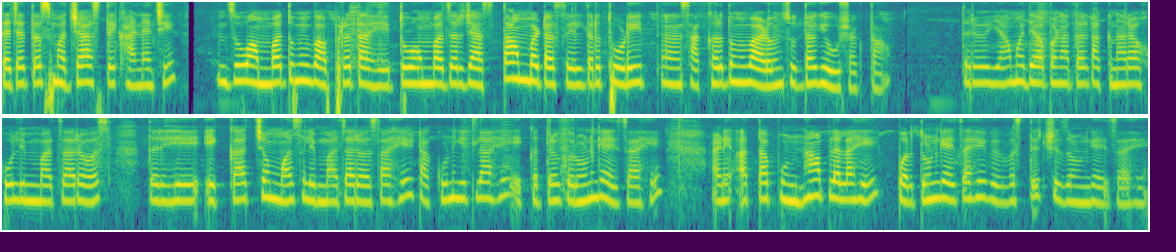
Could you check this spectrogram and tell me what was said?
त्याच्यातच मजा असते खाण्याची. जो आंबा तुम्ही वापरत आहे तो आंबा जर जास्त आंबट असेल तर थोडी साखर तुम्ही वाढवूनसुद्धा घेऊ शकता. तर यामध्ये आपण आता टाकणार आहो लिंबाचा रस. तर हे एका चम्मच लिंबाचा रस आहे. टाकून घेतला आहे. एकत्र करून घ्यायचा आहे. आणि आता पुन्हा आपल्याला हे परतून घ्यायचं आहे. व्यवस्थित शिजवून घ्यायचं आहे.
